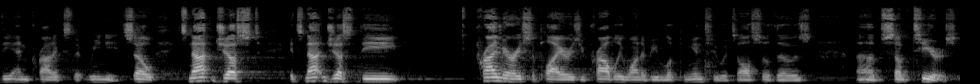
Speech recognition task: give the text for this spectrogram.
the end products that we need. So it's not just it's not just the primary suppliers you probably want to be looking into. It's also those uh, sub tiers.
